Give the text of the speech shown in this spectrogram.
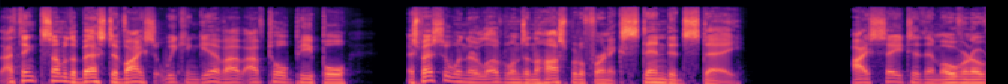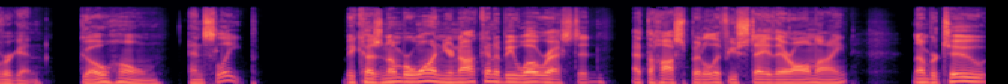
I think, some of the best advice that we can give. I've, I've told people, especially when their loved one's in the hospital for an extended stay, I say to them over and over again go home and sleep. Because number one, you're not going to be well rested at the hospital if you stay there all night. Number two,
